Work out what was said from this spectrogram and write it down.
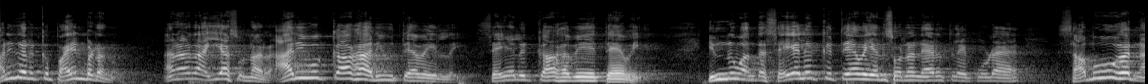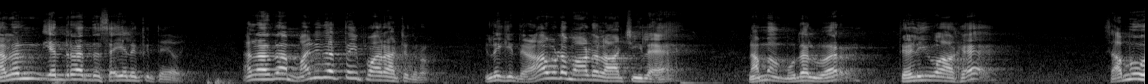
மனிதனுக்கு பயன்படணும். அதனால தான் ஐயா சொன்னார் அறிவுக்காக அறிவு தேவையில்லை செயலுக்காகவே தேவை. இன்னும் அந்த செயலுக்கு தேவை என்று சொன்ன நேரத்தில் கூட சமூக நலன் என்ற அந்த செயலுக்கு தேவை. அதனால தான் மனிதத்தை பாராட்டுகிறோம். இன்றைக்கி திராவிட மாடல் ஆட்சியில் நம்ம முதல்வர் தெளிவாக சமூக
